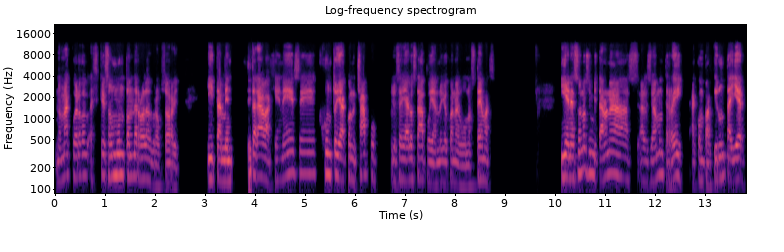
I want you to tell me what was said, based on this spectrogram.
No me acuerdo, es que son un montón de rolas, bro, sorry. Y también trabajé en ese junto ya con Chapo. Yo sé, ya lo estaba apoyando yo con algunos temas. Y en eso nos invitaron a, a la ciudad de Monterrey a compartir un taller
